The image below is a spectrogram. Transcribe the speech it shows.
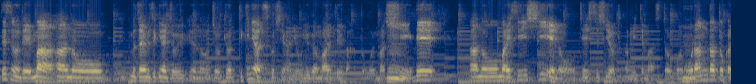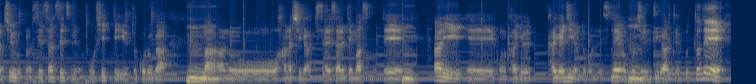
ですので、まあ、あのまあ財務的な状あの状況的には少しやはり余裕が生まれているかなと思いますし、うん。であのまあ、SEC への提出資料とか見てますと、こうん。のオランダとか中国の生産設備の投資っていうところが、うん。まあ、あの話が記載されてますので、うん。やはり、えーこの海外海外事業のところですね、オポチュニティがあるということで、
